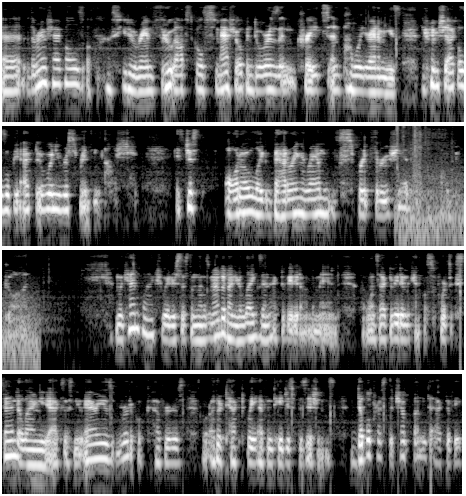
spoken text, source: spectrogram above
Uh, the ramshackles allows you to ram through obstacles, smash open doors and crates, and pummel your enemies. The ramshackles will be active when you were sprinting. Oh shit! It's just auto like battering ram sprint through shit. A mechanical actuator system that is mounted on your legs and activated on demand. Uh, once activated, mechanical supports extend, allowing you to access new areas, vertical covers, or other tactically advantageous positions. Double press the jump button to activate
